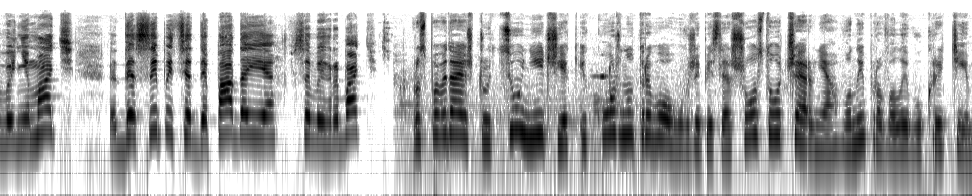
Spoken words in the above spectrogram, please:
Винімати, де сипеться, де падає, все вигрібати. Розповідає, що цю ніч, як і кожну тривогу, вже після 6 червня вони провели в укритті.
